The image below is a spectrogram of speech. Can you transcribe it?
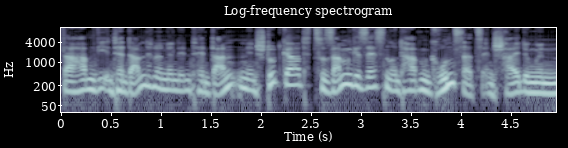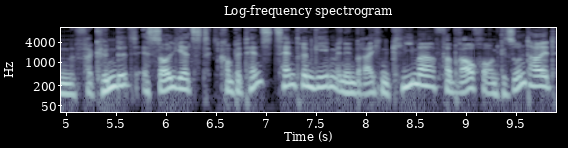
da haben die Intendantinnen und Intendanten in Stuttgart zusammengesessen und haben Grundsatzentscheidungen verkündet. Es soll jetzt Kompetenzzentren geben in den Bereichen Klima, Verbraucher und Gesundheit.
